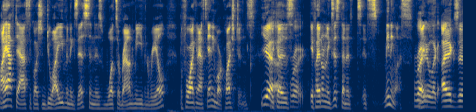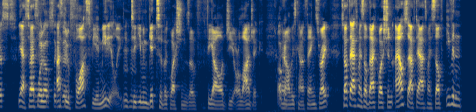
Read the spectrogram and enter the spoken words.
I have to ask the question, do I even exist and is what's around me even real before I can ask any more questions? Yeah, Because right. if I don't exist, then it's it's meaningless. Right. You're like, I exist. Yeah, so I have to, do, else I have to do? Mm-hmm. philosophy immediately to even get to the questions of theology or logic Okay. and all these kind of things, right? So I have to ask myself that question. I also have to ask myself, even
